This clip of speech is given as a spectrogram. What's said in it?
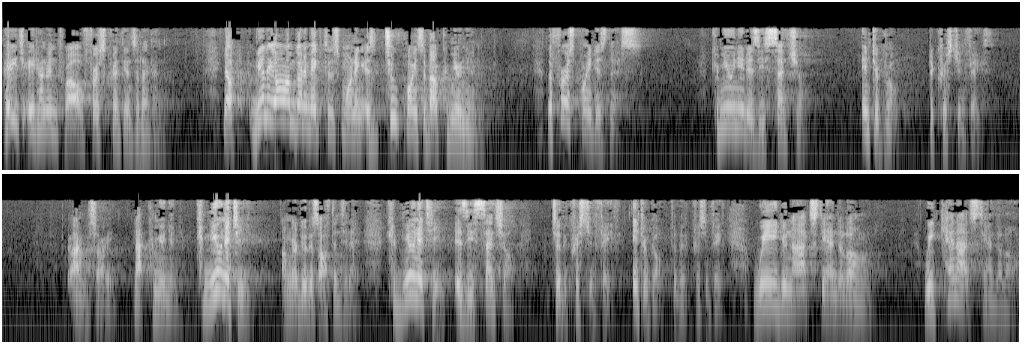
Page 812, 1 Corinthians 11. Now, really all I'm going to make to this morning is two points about communion. The first point is this. Communion is essential, integral to Christian faith. I'm sorry, not communion. Community. I'm going to do this often today. Community is essential to the Christian faith, integral to the Christian faith. We do not stand alone. We cannot stand alone.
